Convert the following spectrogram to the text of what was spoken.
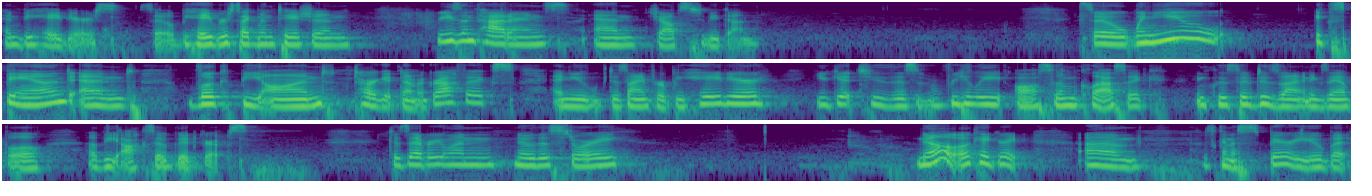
and behaviors. So behavior segmentation, reason patterns, and jobs to be done. So when you expand and look beyond target demographics and you design for behavior, you get to this really awesome classic inclusive design example of the OXO Good Grips. Does everyone know this story? No? Okay, great. Um, I was gonna spare you, but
